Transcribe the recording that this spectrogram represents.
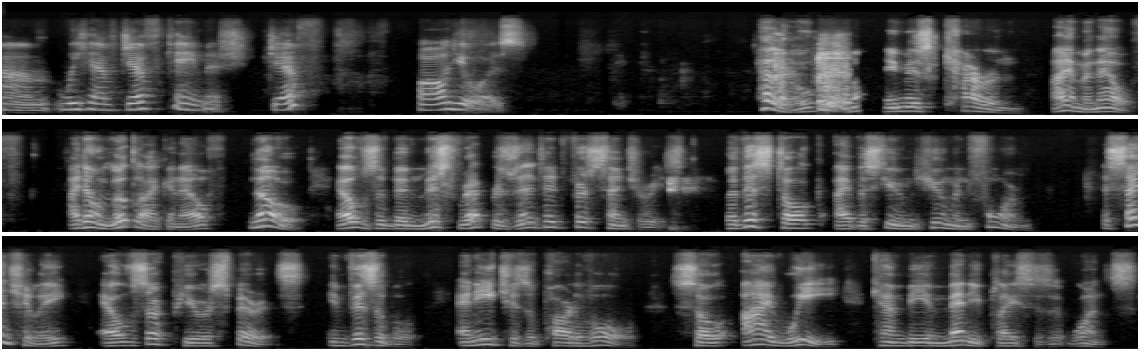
um, we have Jeff Kamish. Jeff, all yours. Hello, my name is Karen. I am an elf. I don't look like an elf. No, elves have been misrepresented for centuries. For this talk, I've assumed human form. Essentially, elves are pure spirits, invisible, and each is a part of all. So I, we, can be in many places at once.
